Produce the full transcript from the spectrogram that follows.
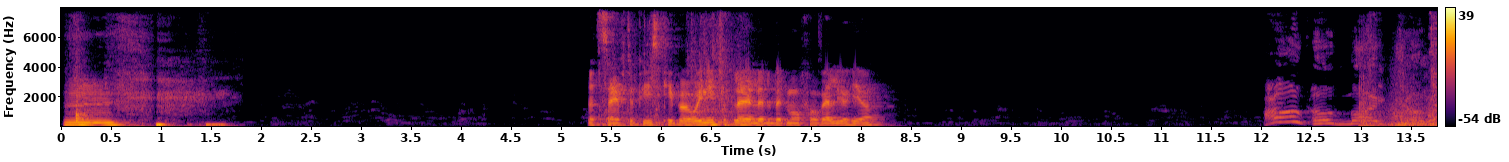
Hmm. Let's save the Peacekeeper. We need to play a little bit more for value here. Out of my jungle.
